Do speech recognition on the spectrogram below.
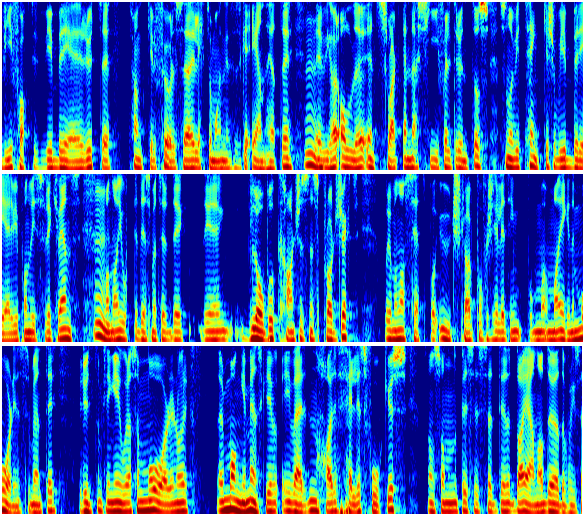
vi faktisk vibrerer ut eh, tanker, følelser, elektromagnetiske enheter. Mm. Vi har alle et svært energifelt rundt oss, så når vi tenker, så vibrerer vi på en viss frekvens. Man har gjort det som heter The, The Global Consciousness Project, hvor man har sett på utslag på forskjellige ting, på egne måleinstrumenter rundt omkring i jorda, som måler når, når mange mennesker i, i verden har felles fokus, sånn som Diana døde, f.eks.,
